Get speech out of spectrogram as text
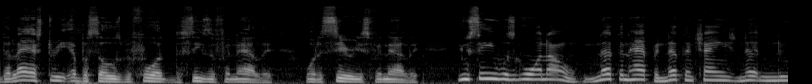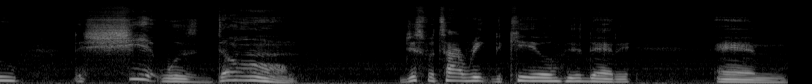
the last three episodes before the season finale or the series finale, you see what's going on. Nothing happened. Nothing changed. Nothing new. The shit was dumb. Just for Tariq to kill his daddy, and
